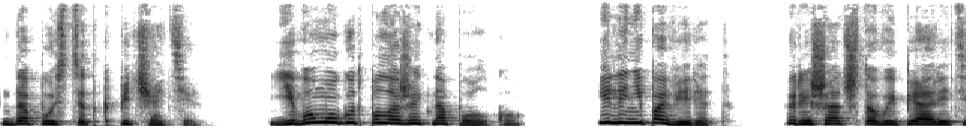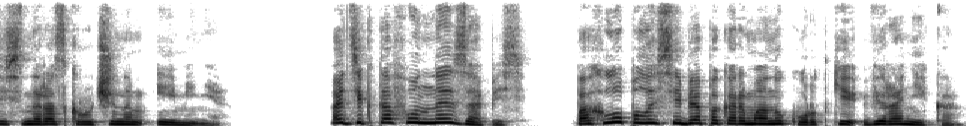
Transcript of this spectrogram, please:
допустят к печати. Его могут положить на полку. Или не поверят, Решат, что вы пиаритесь на раскрученном имени. А диктофонная запись. Похлопала себя по карману куртки Вероника.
